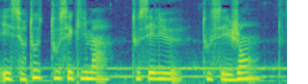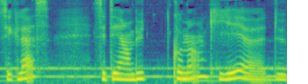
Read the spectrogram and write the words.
Et surtout, tous ces climats, tous ces lieux, tous ces gens, toutes ces classes, c'était un but commun qui est euh, de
